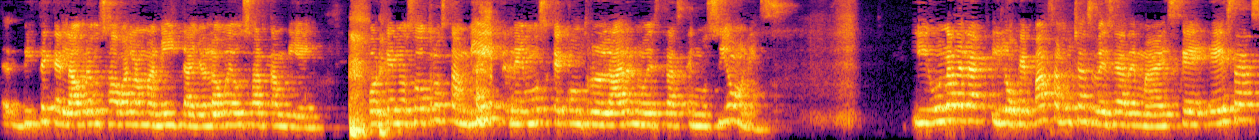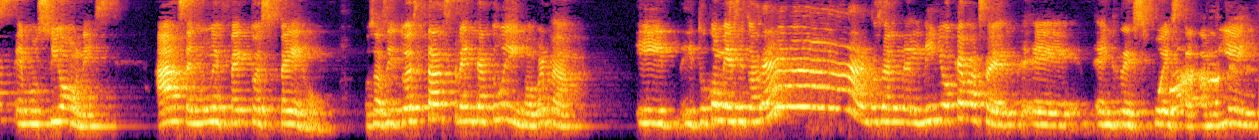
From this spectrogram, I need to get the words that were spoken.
eh, viste que Laura usaba la manita, yo la voy a usar también, porque nosotros también tenemos que controlar nuestras emociones. Y, una de y lo que pasa muchas veces además es que esas emociones hacen un efecto espejo. O sea, si tú estás frente a tu hijo, ¿verdad? Y, y tú comienzas y tú haces, ¡ah! El, niño, ¿qué va a hacer eh, en respuesta también?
